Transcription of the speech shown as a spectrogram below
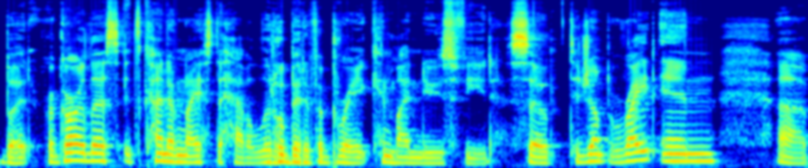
But regardless, it's kind of nice to have a little bit of a break in my news feed. So to jump right in, uh,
